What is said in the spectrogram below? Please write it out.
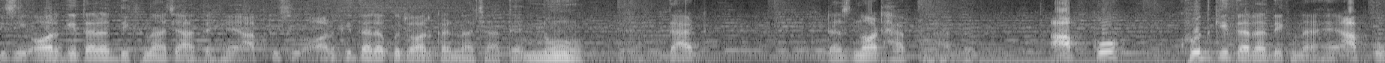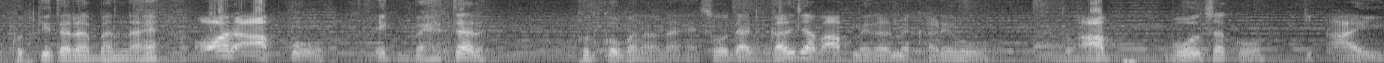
किसी और की तरह दिखना चाहते हैं, आप किसी और की तरह कुछ और करना चाहते हैं। No that does not have to happen आपको खुद की तरह दिखना है, आपको खुद की तरह बनना है, और आपको एक बेहतर खुद को बनाना है। सो so दैट कल जब आप मिरर में खड़े हो तो आप बोल सको कि I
